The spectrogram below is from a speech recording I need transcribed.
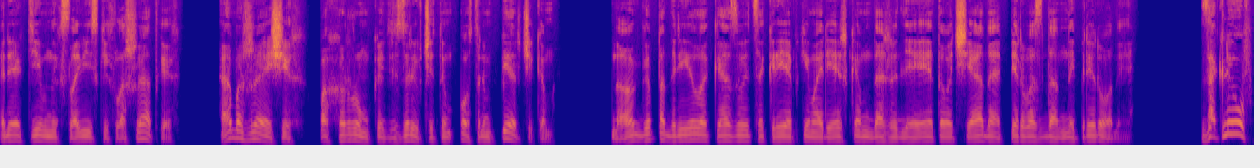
реактивных славийских лошадках, обожающих похрумкать взрывчатым острым перчиком. Но Гаподрил оказывается крепким орешком даже для этого чада первозданной природы. «За клюв!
